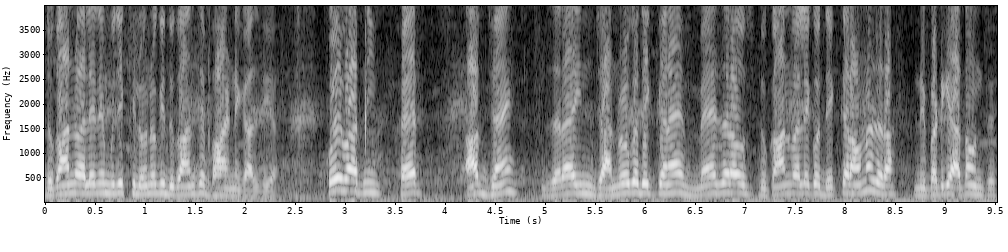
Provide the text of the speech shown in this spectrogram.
दुकान वाले ने मुझे खिलौनों की दुकान से बाहर निकाल दिया। कोई बात नहीं, खैर आप जाएँ, जरा इन जानवरों को देख कर आए। मैं जरा उस दुकान वाले को देख कर आऊँ ना जरा, निपट के आता हूँ उनसे।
